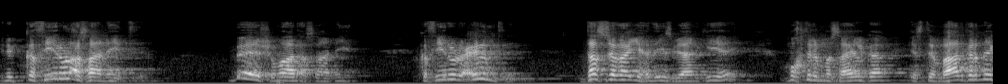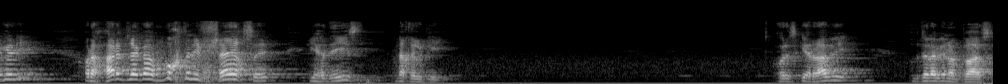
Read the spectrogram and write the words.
یعنی کثیر الاسانید تھے۔ بے شمار اسانید، کثیر العلم تھے۔ دس جگہ یہ حدیث بیان کی ہے مختلف مسائل کا استعمال کرنے کے لیے اور ہر جگہ مختلف شیخ سے یہ حدیث نقل کی۔ اور اس کے راوی عبداللہ بن عباس۔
